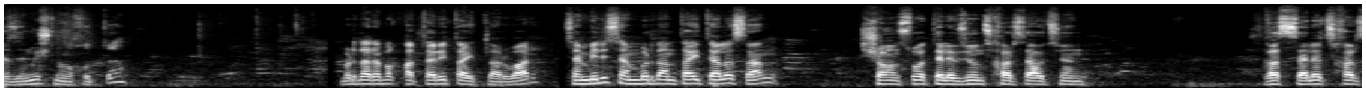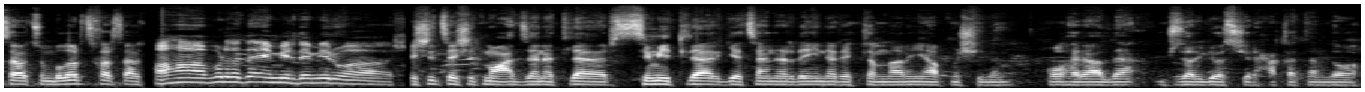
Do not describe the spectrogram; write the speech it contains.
ezilmiş nohuttu. Burada da bu Katari taytlar var. Sen bilirsen buradan tayt alırsan şansuva televizyon çıkarsa için gassele çıkarsa için bunlar çıkarsa için. Aha burada da Emir Demir var. Çeşit çeşit muazzenetler, simitler. Geçenlerde yine reklamlarını yapmış idim. O herhalde güzel gösteriyor hakikaten de o.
